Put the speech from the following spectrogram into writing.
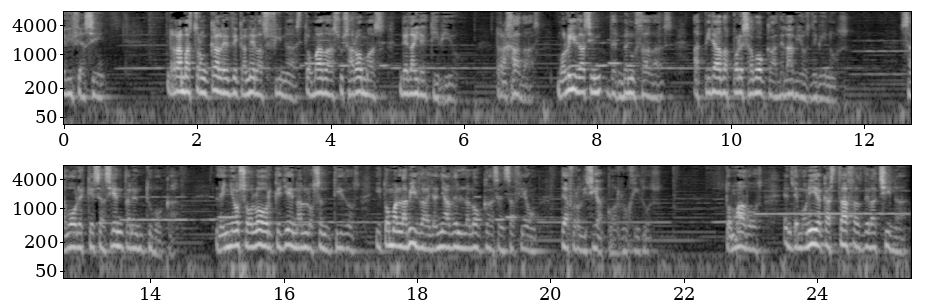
Que dice así. Ramas troncales de canelas finas, tomadas sus aromas del aire tibio, rajadas, molidas y desmenuzadas, aspiradas por esa boca de labios divinos. Sabores que se asientan en tu boca, leñoso olor que llenan los sentidos y toman la vida y añaden la loca sensación de afrodisíacos rugidos. Tomados en demoníacas tazas de la China,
